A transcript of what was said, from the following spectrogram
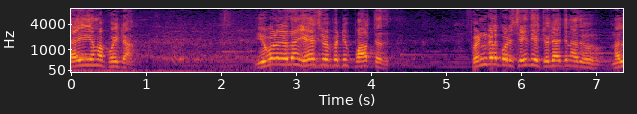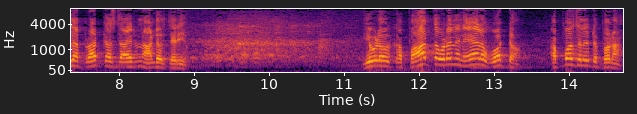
கைரியமா போயிட்டான் இவளுக்கு தான் இயேசுவை பற்றி பார்த்தது. பெண்களுக்கு ஒரு செய்தியை சொல்லியாச்சுன்னா அது நல்ல பிராட்காஸ்ட் ஆயிரும்னு ஆண்டவர் தெரியும். இவ்வளவு பார்த்த உடனே நேர ஓட்டம். அப்போ சொல்லிட்டு போனான்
